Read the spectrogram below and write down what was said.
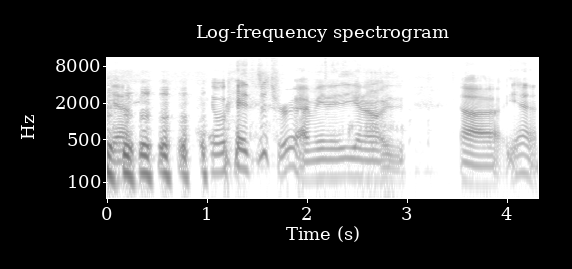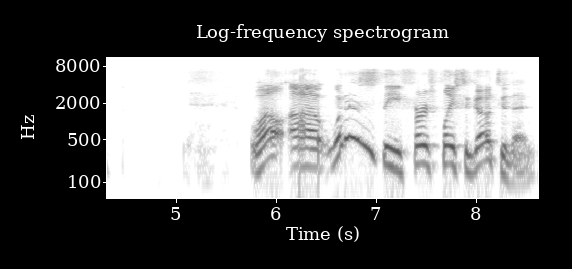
Yeah. It it's true. I mean, you know, uh, yeah. well, uh, what is the first place to go to then?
